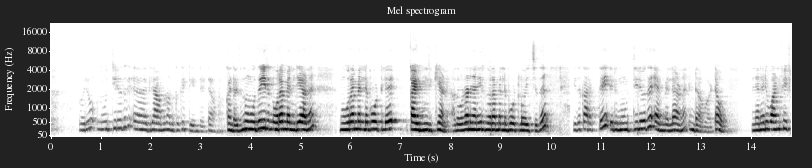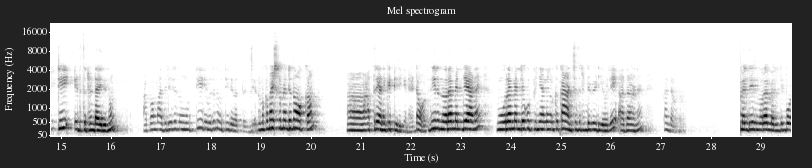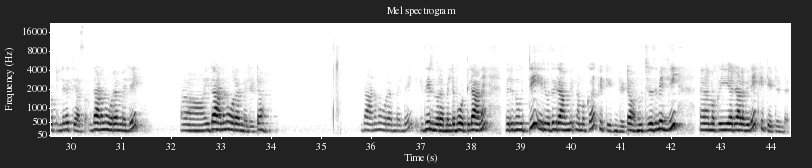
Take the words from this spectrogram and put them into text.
ഒരു നൂറ്റി ഇരുപത് ഗ്രാം നമുക്ക് കിട്ടിയിട്ടുണ്ട് കേട്ടോ കണ്ടോ? ഇത് നൂറ് ഇരുന്നൂറ് എം എല്ലിന്റെയാണ് നൂറ് എം എല്ലിന്റെ ബോട്ടിൽ കഴിഞ്ഞിരിക്കുകയാണ്. അതുകൊണ്ടാണ് ഞാൻ ഇരുന്നൂറ് എം എൽ ബോട്ടിൽ ഒഴിച്ചത്. ഇത് കറക്റ്റ് ഒരു നൂറ്റി ഇരുപത് എം എൽ ആണ് ഉണ്ടാവുക കേട്ടോ. ഞാനൊരു വൺ ഫിഫ്റ്റി എടുത്തിട്ടുണ്ടായിരുന്നു. അപ്പം അതിലൊരു നൂറ്റി ഇരുപത് നൂറ്റി ഇരുപത്തഞ്ച് നമുക്ക് മെഷർമെന്റ് നോക്കാം. അത്രയാണ് കിട്ടിയിരിക്കുന്നത് കേട്ടോ. ഇത് ഇരുന്നൂറ് എം എന്റെ ആണ്. നൂറ് എം എന്റെ കുപ്പി ഞാൻ നിങ്ങൾക്ക് കാണിച്ചു തന്നിട്ടുണ്ട് വീഡിയോയിൽ. അതാണ് കണ്ടോ? എം എൽ ഇരുന്നൂറ് എം എൽ ബോട്ടിലിന്റെ വ്യത്യാസം. ഇതാണ് നൂറ് എം എൽ ഇതാണ് നൂറ് എം എൽ കേട്ടോ ഇതാണ് നൂറ് എം എൽ ഇത് ഇരുന്നൂറ് എം എൽ ബോട്ടിലാണ്. ഒരു നൂറ്റി ഇരുപത് ഗ്രാം നമുക്ക് കിട്ടിയിട്ടുണ്ട് കേട്ടോ. നൂറ്റി ഇരുപത് മില്ലി നമുക്ക് ഈ ഒരു അളവിൽ കിട്ടിയിട്ടുണ്ട്.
